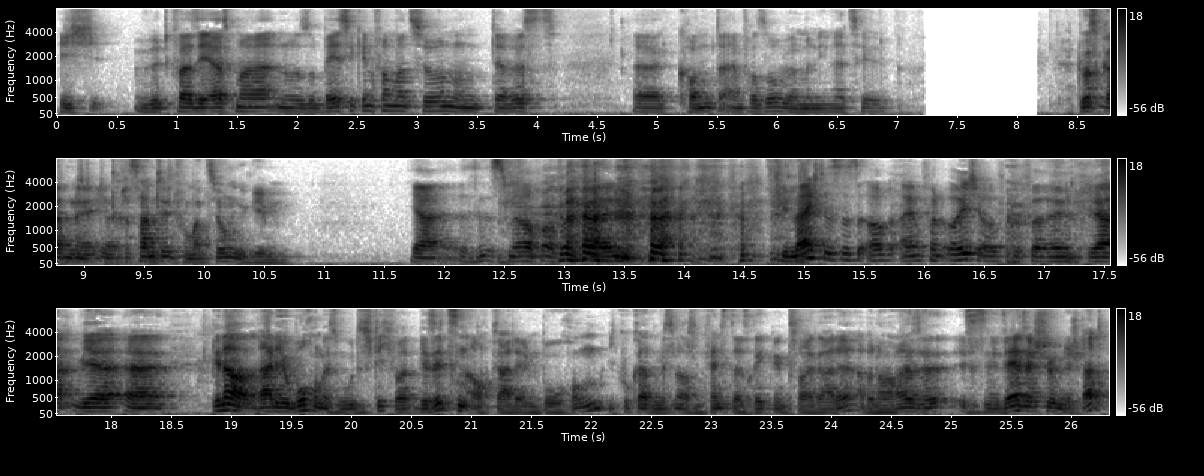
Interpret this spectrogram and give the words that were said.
Ich würde quasi erstmal nur so Basic-Informationen und der Rest äh, kommt einfach so, wenn man ihn erzählt. Du hast gerade eine interessante Information gegeben. Ja, ist mir auch aufgefallen. Vielleicht ist es auch einem von euch aufgefallen. Ja, wir, äh, genau, Radio Bochum ist ein gutes Stichwort. Wir sitzen auch gerade in Bochum. Ich gucke gerade ein bisschen aus dem Fenster, es regnet zwar gerade, aber normalerweise ist es eine sehr, sehr schöne Stadt.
